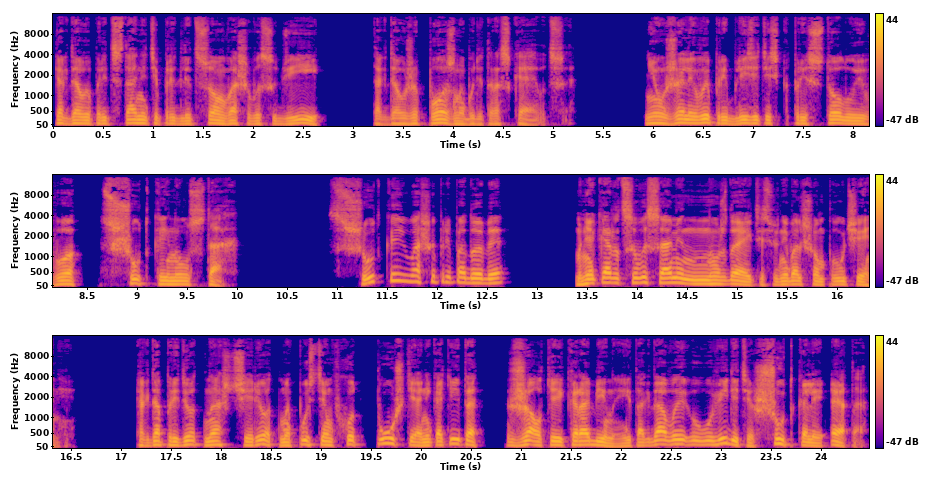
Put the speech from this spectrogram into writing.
Когда вы предстанете пред лицом вашего судьи, тогда уже поздно будет раскаиваться. Неужели вы приблизитесь к престолу его с шуткой на устах? — С шуткой, ваше преподобие? Мне кажется, вы сами нуждаетесь в небольшом поучении. Когда придет наш черед, мы пустим в ход пушки, а не какие-то жалкие карабины, и тогда вы увидите, шутка ли это.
